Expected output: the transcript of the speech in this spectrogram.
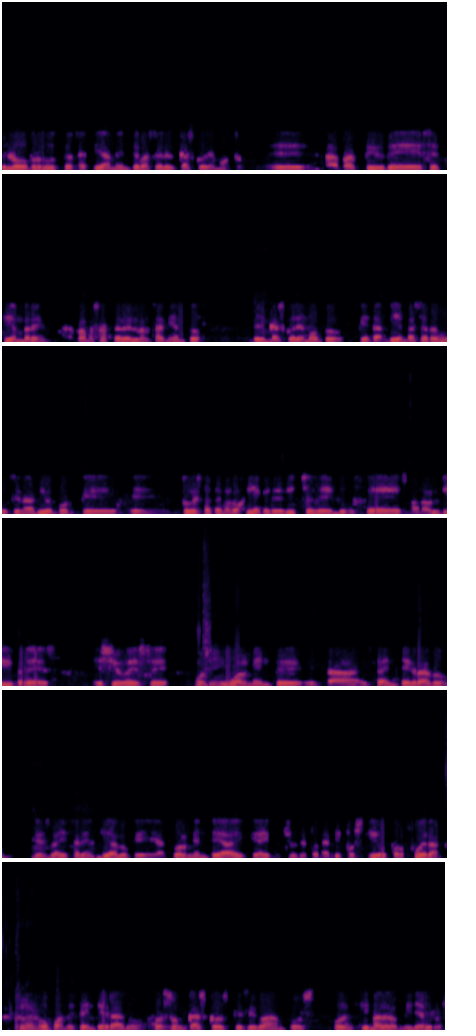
El nuevo producto efectivamente va a ser el casco de moto. Eh, a partir de septiembre vamos a hacer el lanzamiento del casco de moto, que también va a ser revolucionario porque eh, toda esta tecnología que te he dicho de luces, manos libres, SOS, pues igualmente está, está integrado, que es la diferencia a lo que actualmente hay, que hay muchos de poner dispositivos por fuera, Claro. o cuando está integrado, pues son cascos que se van pues por encima de los 1.000 euros.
